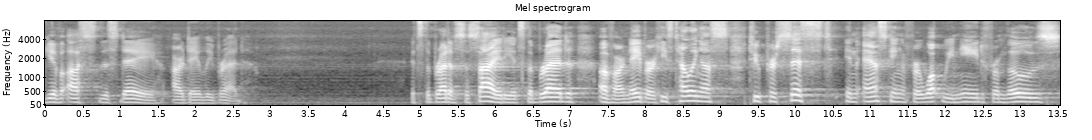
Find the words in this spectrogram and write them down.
Give us this day our daily bread. It's the bread of society. It's the bread of our neighbor. He's telling us to persist in asking for what we need from those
